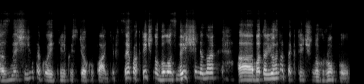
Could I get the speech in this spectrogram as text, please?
знищення такої кількості окупантів, це фактично було знищення на батальйонна тактичну групу.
